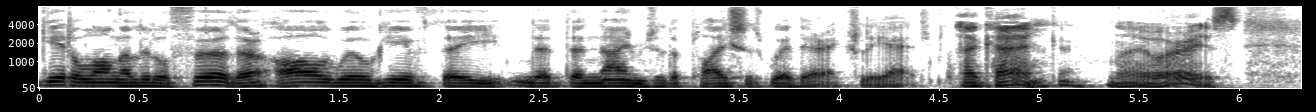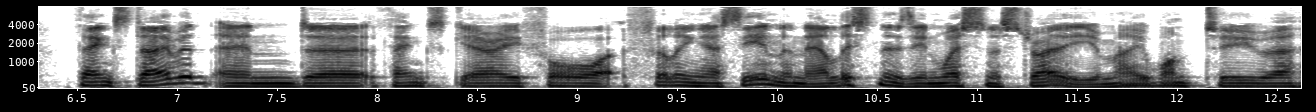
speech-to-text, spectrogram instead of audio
get along a little further, I will give the, the, the names of the places where they're actually at. Okay, okay. no worries. Thanks, David, and uh, thanks, Gary, for filling us in. And our listeners in Western Australia, you may want to uh,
